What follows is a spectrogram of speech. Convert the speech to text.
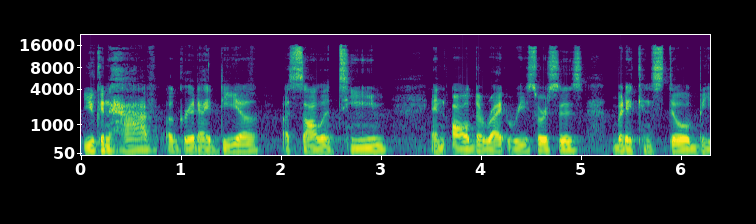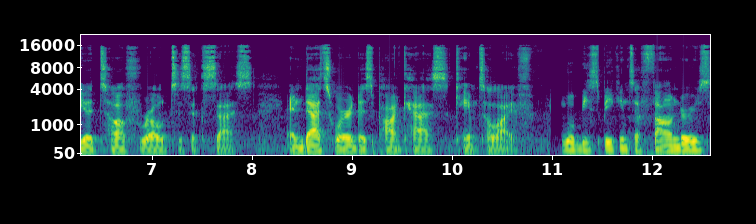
You can have a great idea, a solid team, and all the right resources, but it can still be a tough road to success. And that's where this podcast came to life. We'll be speaking to founders,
